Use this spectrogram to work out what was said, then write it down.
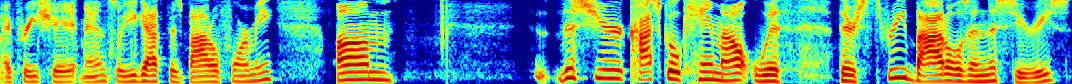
I appreciate it, man. So you got this bottle for me. Um, this year, Costco came out with there's three bottles in this series.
